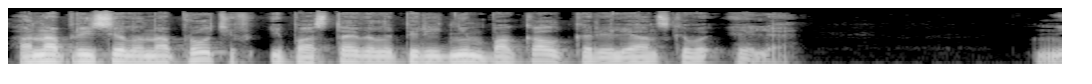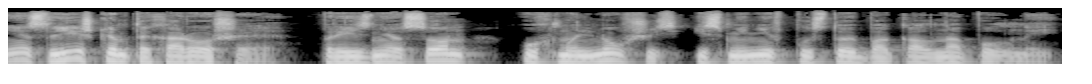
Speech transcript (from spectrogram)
Она присела напротив и поставила перед ним бокал карелианского эля. «Не слишком-то хорошее», – произнес он, ухмыльнувшись и сменив пустой бокал на полный.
